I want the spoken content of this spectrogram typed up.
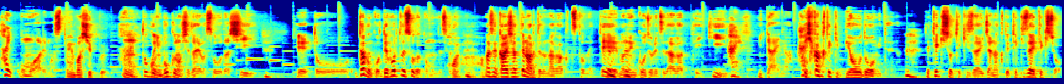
はい。思われますとメ。ンバーシップ？うん、特に僕の世代はそうだし、えっ、と多分こうデフォルトでそうだと思うんですよ、ね。はいはいはいまず会社っていうのはある程度長く勤めて、うんまあ、年功序列で上がっていき、はい。みたいな、はいで比較的平等みたいなうん。で適所適材じゃなくて適材適所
